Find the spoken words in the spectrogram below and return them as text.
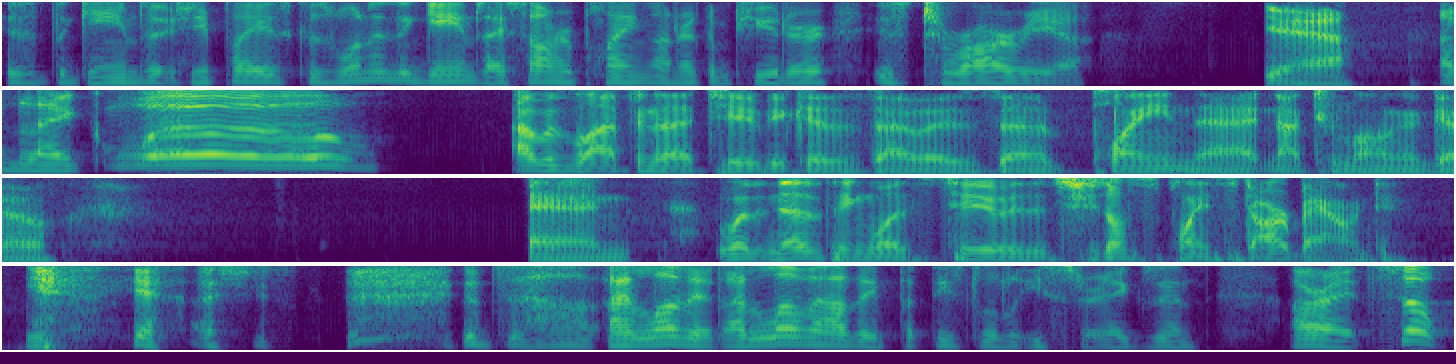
is the games that she plays. Because one of the games I saw her playing on her computer is Terraria. yeah. I'm like, whoa! I was laughing at that too because I was uh, playing that not too long ago. And what another thing was too is she's also playing Starbound. Yeah, yeah. She's, it's. uh, I love it. I love how they put these little Easter eggs in. All right, so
